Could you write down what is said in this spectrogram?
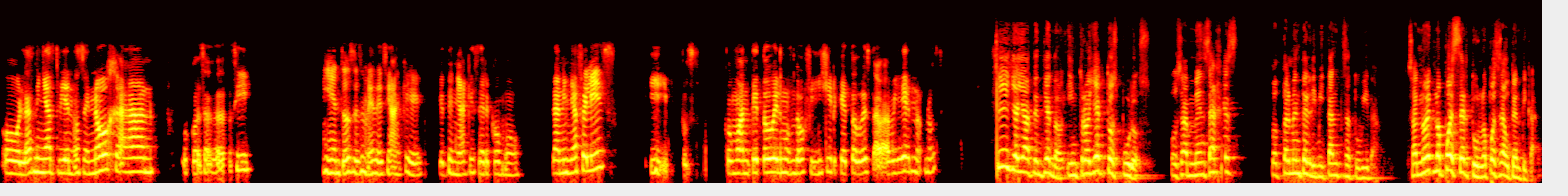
o las niñas bien no se enojan, o cosas así. Y entonces me decían que, tenía que ser como la niña feliz y pues como ante todo el mundo fingir que todo estaba bien, ¿no? no Sí, ya, ya, te entiendo. Introyectos puros. O sea, mensajes totalmente limitantes a tu vida. O sea, no, no puedes ser tú, no puedes ser auténtica.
